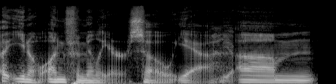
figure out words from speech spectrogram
Uh, you know, unfamiliar. So yeah. Yep. Um,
